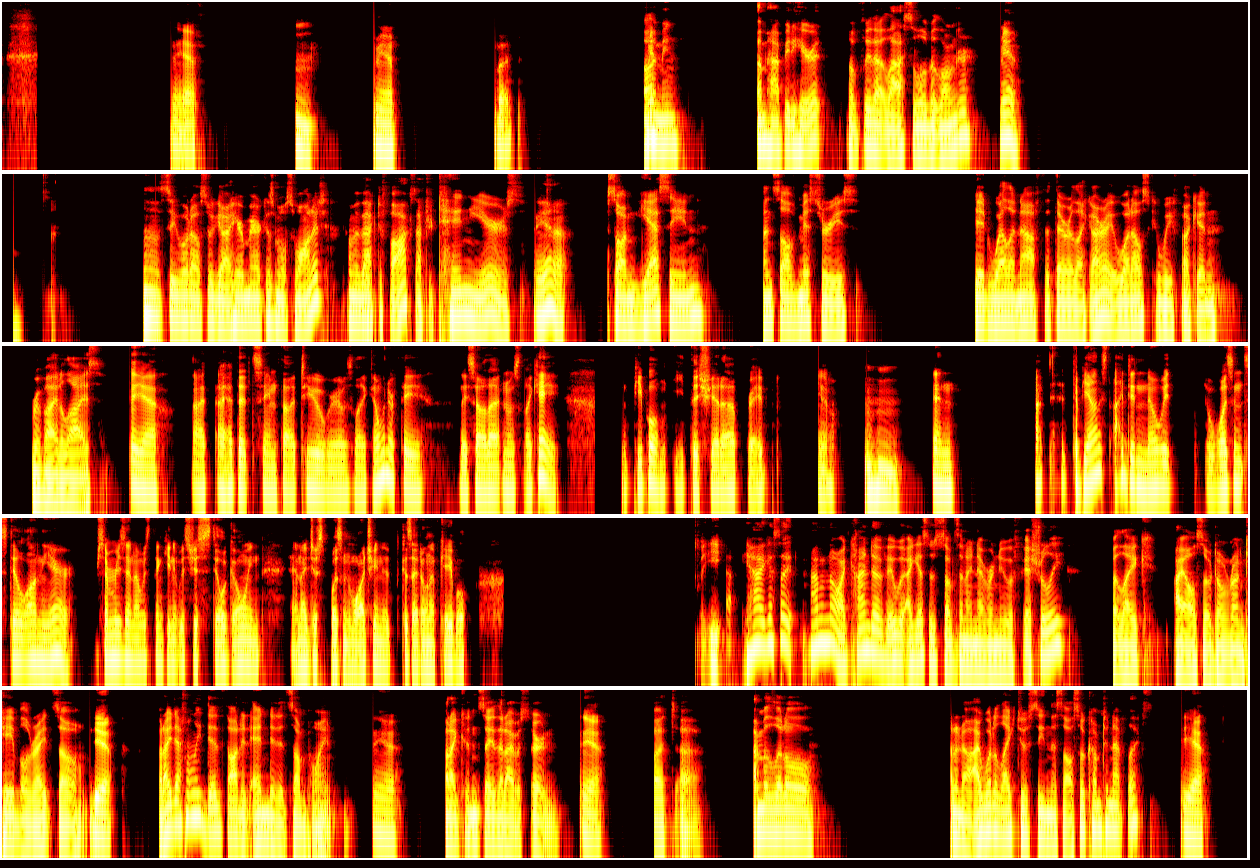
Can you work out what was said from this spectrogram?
yeah, Hmm. yeah, but Well, Yeah. I mean, I'm happy to hear it. Hopefully that lasts a little bit longer. yeah, Let's see what else we got here. America's Most Wanted coming back to Fox after 10 years. yeah, So I'm guessing Unsolved Mysteries did well enough that they were like, all right, what else can we fucking revitalize? yeah. I I had that same thought too, where it was like, I wonder if they they saw that and was like, hey, people eat this shit up, right? You know, Mm-hmm. and I, to be honest, I didn't know it, it wasn't still on the air. For some reason, I was thinking it was just still going, and I just wasn't watching it because I don't have cable. Yeah, I guess I, I don't know. I kind of, it, I guess it was something I never knew officially, but like, I also don't run cable, right? So, Yeah, but I definitely did thought it ended at some point, yeah, but I couldn't say that I was certain. yeah, but uh I'm a little I don't know. I would have liked to have seen this also come to Netflix yeah,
